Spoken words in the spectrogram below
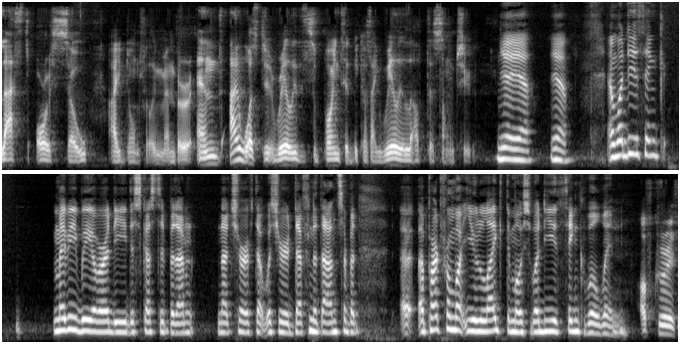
last or so. I don't really remember, and I was really disappointed because I really loved the song too. Yeah, yeah, yeah. And what do you think? Maybe we already discussed it, but I'm not sure if that was your definite answer. But uh, apart from what you like the most, what do you think will win? Of course,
